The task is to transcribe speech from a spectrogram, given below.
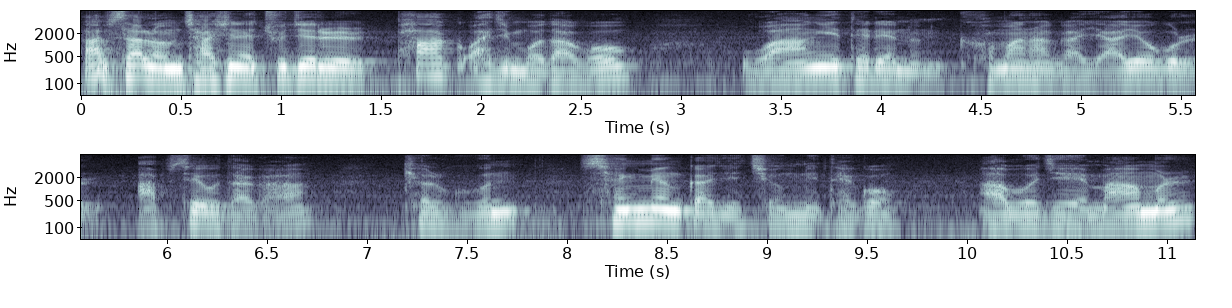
압살롬 자신의 주제를 파악하지 못하고 왕이 되려는 거만화가 야욕을 앞세우다가 결국은 생명까지 정리되고 아버지의 마음을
